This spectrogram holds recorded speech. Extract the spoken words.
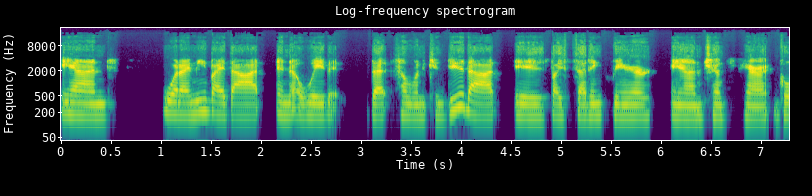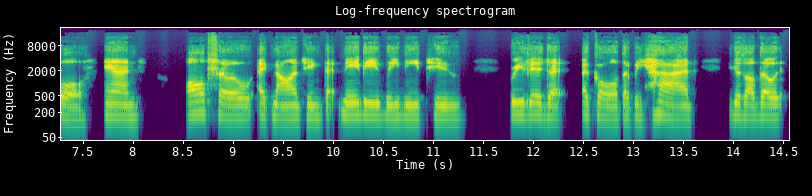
And what I mean by that in a way that, that someone can do that is by setting clear and transparent goals and also acknowledging that maybe we need to revisit a goal that we had because although it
